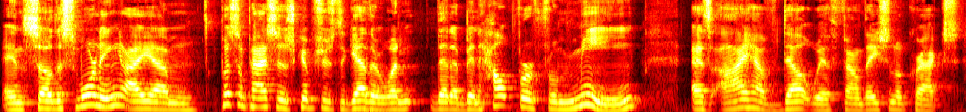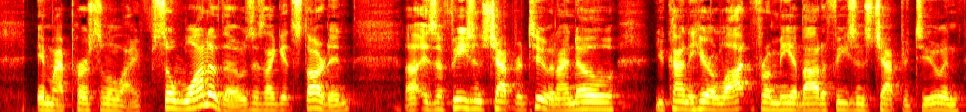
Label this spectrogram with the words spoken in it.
And so this morning, I um, put some passages of scriptures together one, that have been helpful for me as I have dealt with foundational cracks in my personal life. So, one of those, as I get started, uh, is Ephesians chapter 2. And I know you kind of hear a lot from me about Ephesians chapter 2. And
